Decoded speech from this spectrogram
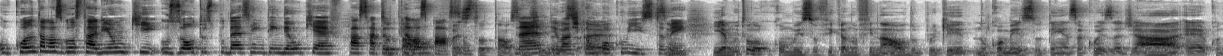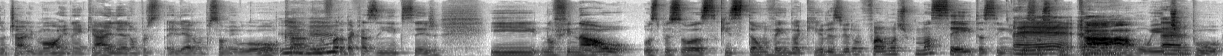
o quanto elas gostariam que os outros pudessem entender o que é passar pelo que Total, elas passam. Faz total Né? Eu isso. acho que é um pouco isso também. Sim. E é muito louco como isso fica no final, do, porque no começo tem essa coisa de, ah, é quando o Charlie morre, né? Que ah, ele era, um, ele era uma pessoa meio louca, Uhum. meio fora da casinha, que seja. E no final, as pessoas que estão vendo aquilo, eles viram, formam tipo uma seita, assim. É, pessoas é, com carro e, é. tipo,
